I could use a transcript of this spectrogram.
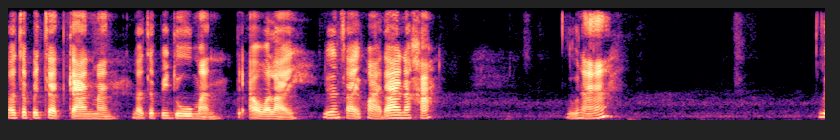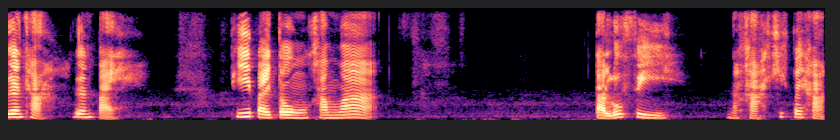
เราจะไปจัดการมัน เราจะไปดูมันไปเอาอะไร เลื่อนซ้ายขวาได้นะคะ ดูนะ เลื่อนค่ะ เลื่อนไป พี่ไปตรงคำว่า ตัดรูปฟรีนะคะ คลิกไปค่ะ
